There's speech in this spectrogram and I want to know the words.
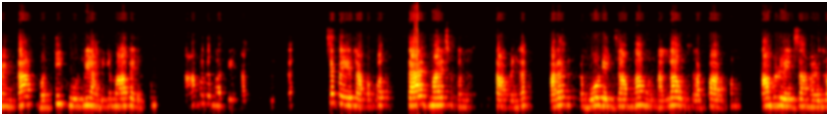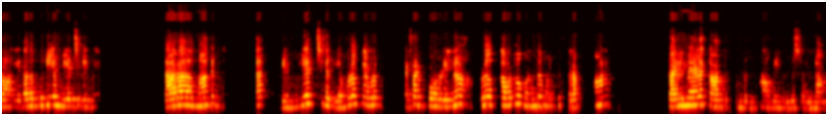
வேண்டாம். வட்டி கூர்மை அதிகமாக இருக்கும். ஞாபக மத்திய பச்சை பயிர்ல அப்பப்போ சேலட் மாதிரி சொல்லுங்க. சாப்பிடுங்க. வர இருக்கிற போர்டு எக்ஸாம்னா உங்களுக்கு நல்லா ஒரு சிறப்பா இருக்கும். காம்படிட்டிவ் எக்ஸாம் எழுதுறோம். ஏதாவது புதிய முயற்சிகள் தாராளமாக உங்களுடைய முயற்சிகள் எவ்வளவுக்கு எவ்வளவு எஃபர்ட் போடுறீங்களோ அவ்வளவுக்கு அவ்வளவு வந்து உங்களுக்கு சிறப்பான கை மேல காத்து கொண்டிருக்கும் அப்படிங்கிறது சொல்லலாம்.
